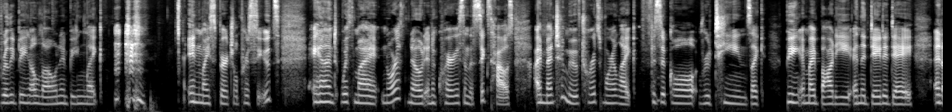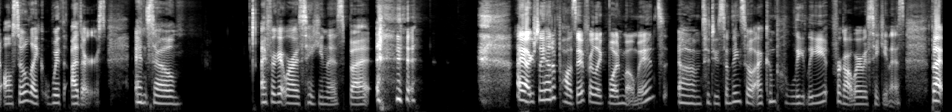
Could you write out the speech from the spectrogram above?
really being alone and being like in my spiritual pursuits. And with my North Node in Aquarius in the sixth house, I meant to move towards more like physical routines, like being in my body in the day to day, and also like with others. And so I forget where I was taking this, but. I actually had to pause it for like one moment um, to do something. So I completely forgot where I was taking this. But,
